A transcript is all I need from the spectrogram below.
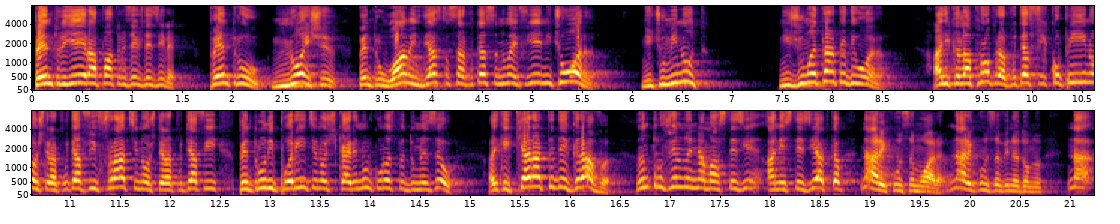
Pentru ei era 40 de zile. Pentru noi și pentru oameni de asta s-ar putea să nu mai fie nicio oră, nici un minut, nici jumătate de oră. Adică la propriu ar putea fi copiii noștri, ar putea fi frații noștri, ar putea fi pentru unii părinții noștri care nu-L cunosc pe Dumnezeu. Adică e chiar atât de gravă. Într-un fel noi ne-am anesteziat că n-are cum să moară, n-are cum să vină Domnul. N-a...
